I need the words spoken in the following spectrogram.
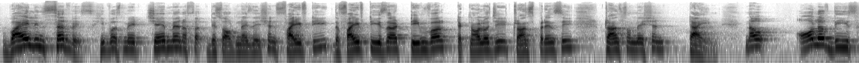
While in service, he was made chairman of this organization, 5T. The 5 T's are teamwork, technology, transparency, transformation, time. Now, all of these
